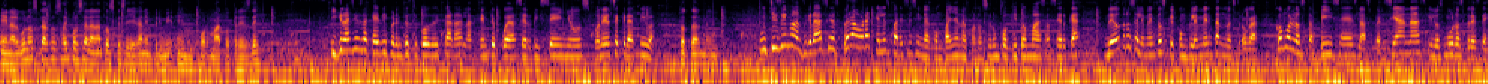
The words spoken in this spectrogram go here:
En algunos casos hay porcelanatos que se llegan a imprimir en formato 3D. Y gracias a que hay diferentes tipos de cara, la gente puede hacer diseños, ponerse creativa. Totalmente. Muchísimas gracias, pero ahora, ¿qué les parece si me acompañan a conocer un poquito más acerca de otros elementos que complementan nuestro hogar, como los tapices, las persianas y los muros 3D?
